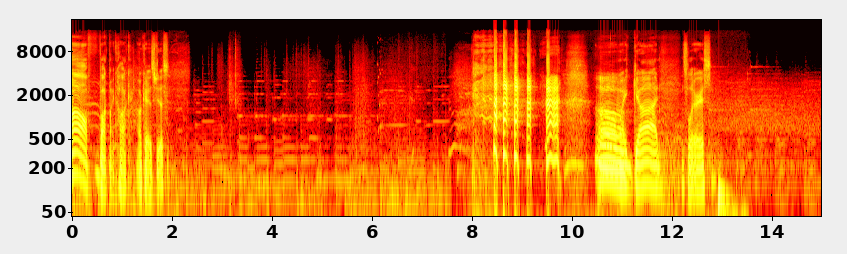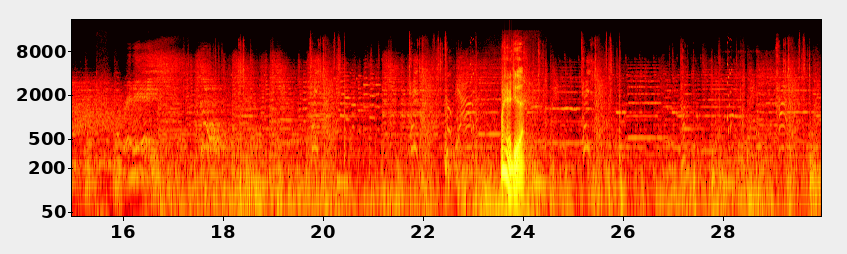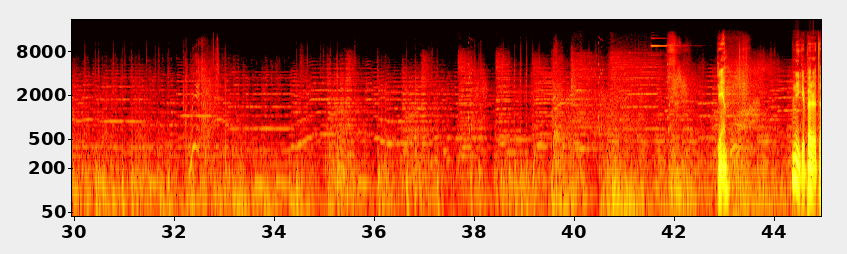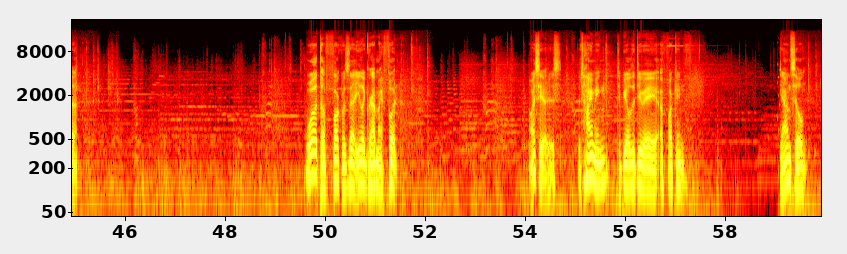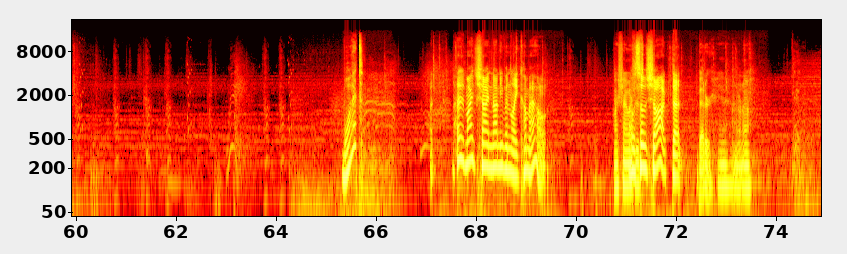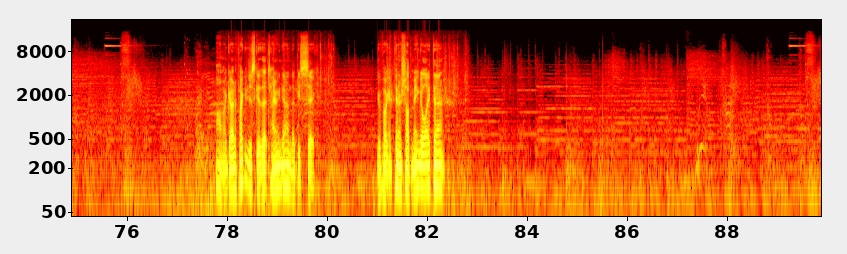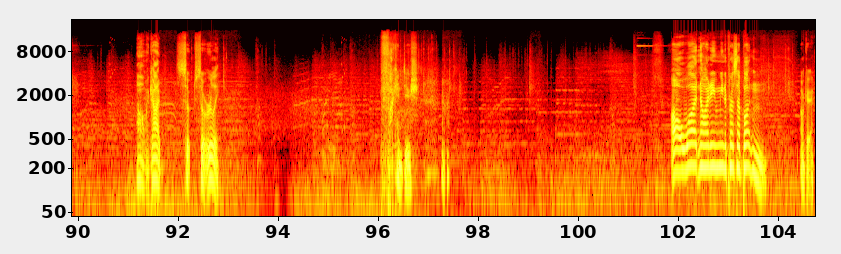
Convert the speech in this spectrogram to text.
Oh, fuck my cock. Okay, let's do this. God. That's hilarious. Why did I do that? I need to get better at that. What the fuck was that? You like grabbed my foot. Oh, I see how it is. The timing to be able to do a, a fucking down tilt. What? How did my shine not even like come out? My shine was, I was, so shocked that better. Yeah, I don't know. Oh my god, if I could just get that timing down, that'd be sick. If I can finish off Mango like that. Oh my god, so so early. Fucking douche. oh what? No, I didn't even mean to press that button. Okay.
